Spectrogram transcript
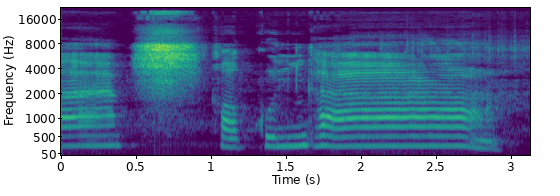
ะ ขอบคุณค่ะ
